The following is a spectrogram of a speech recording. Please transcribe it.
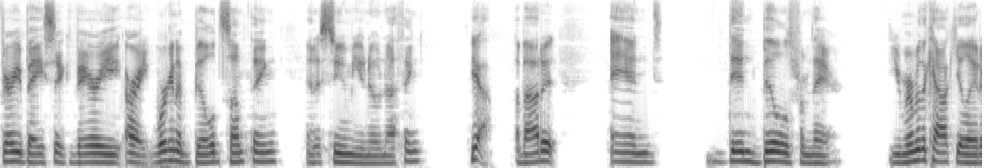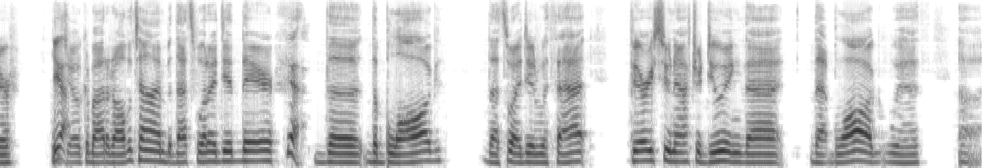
very basic, very all right, we're going to build something and assume you know nothing Yeah. about it and then build from there. You remember the calculator? We Yeah. joke about it all the time, but that's what I did there. Yeah. The the blog, that's what I did with that. Very soon after doing that that blog with uh,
